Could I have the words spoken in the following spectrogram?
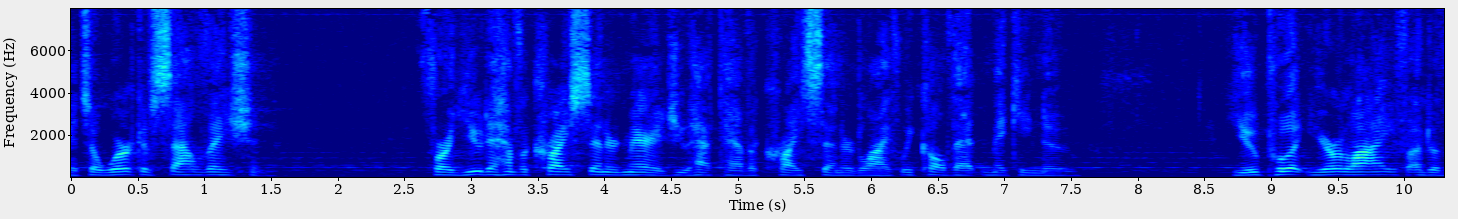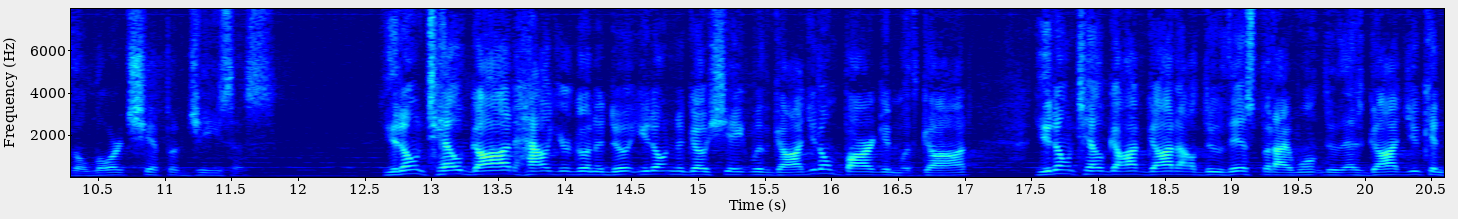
It's a work of salvation. For you to have a Christ-centered marriage, you have to have a Christ-centered life. We call that making new. You put your life under the lordship of Jesus. You don't tell God how you're going to do it. You don't negotiate with God. You don't bargain with God. You don't tell God, God, I'll do this, but I won't do this. God, you can,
